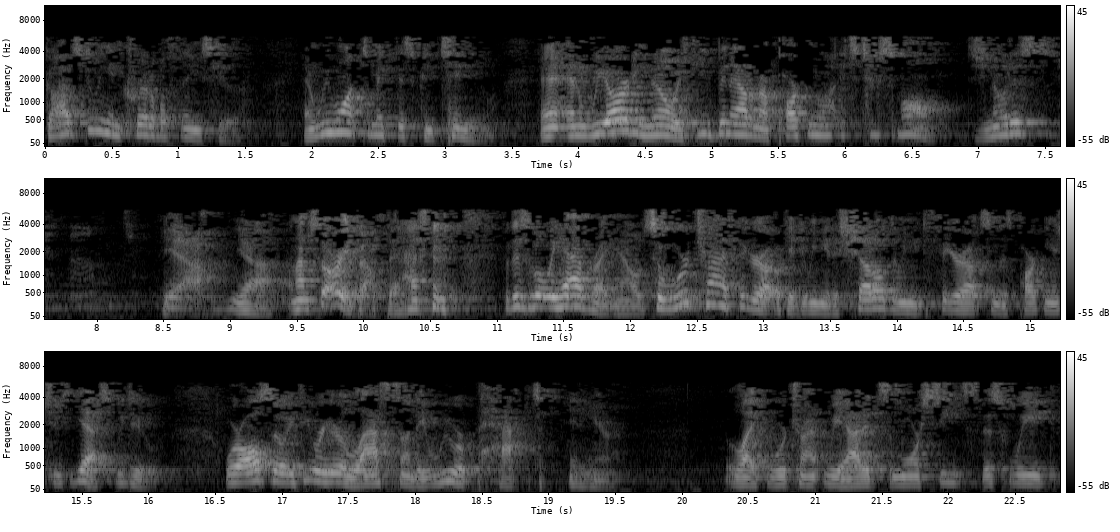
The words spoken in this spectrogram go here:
God's doing incredible things here. And we want to make this continue. And, and we already know if you've been out in our parking lot, it's too small. Did you notice? Yeah, yeah. And I'm sorry about that. but this is what we have right now. So we're trying to figure out okay, do we need a shuttle? Do we need to figure out some of these parking issues? Yes, we do. We're also, if you were here last Sunday, we were packed in here. Like we're trying, we added some more seats this week,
